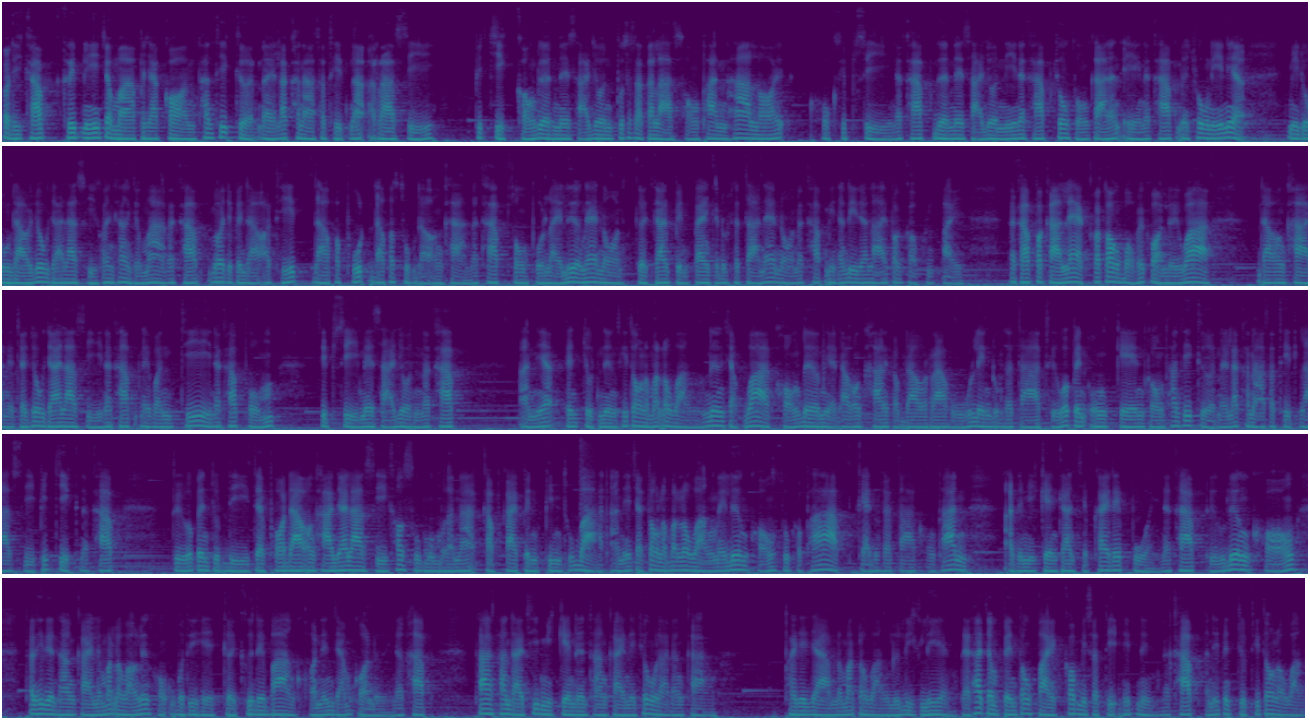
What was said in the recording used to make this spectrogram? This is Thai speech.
สวัสดีครับ คลิปนี้จะมาพยากรณ์ท่านที่เกิดในลัคนาสถิตณราศีพิจิกของเดือนเมษายนพุทธศักราช 2564 นะครับ เดือนเมษายนนี้นะครับ ช่วงสงการนั่นเองนะครับ ในช่วงนี้เนี่ยมีดวงดาวโยกย้ายราศีค่อนข้างจะมากนะครับ ไม่ว่าจะเป็นดาวอาทิตย์ ดาวพระพุธ ดาวพระศุกร์ ดาวอังคารนะครับ ส่งผลหลายเรื่องแน่นอน เกิดการเปลี่ยนแปลงกับดวงชะตาแน่นอนนะครับ มีทั้งดีและร้ายประกอบกันไปนะครับ ประการแรกก็ต้องบอกไว้ก่อนเลยว่า ดาวอังคารเนี่ยจะโยกย้ายราศีนะครับในวันที่นะครับผม 14 เมษายนนะครับ อันนี้เป็นจุดหนึ่งที่ต้องระมัดระวัง เนื่องจากว่าของเดิมเนี่ยดาวอังคารกับดาวราหูเล็งดวงชะตา ถือว่าเป็นองค์เกณฑ์ของท่านที่เกิดในลัคนาสถิตราศีพิจิกนะครับ ถือว่าเป็นจุดดี แต่พอดาวอังคารย้ายราศีเข้าสู่มุมมรณะกลับกลายเป็นพินทุบาท อันนี้จะต้องระมัดระวังในเรื่องของสุขภาพ แก่ดวงชะตาของท่าน อาจจะมีเกณฑ์การเจ็บไข้ได้ป่วยนะครับหรือเรื่องของท่านที่เดินทางไกลระมัดระวังเรื่องของอุบัติเหตุเกิดขึ้นได้บ้างขอเน้นย้ำก่อนเลยนะครับถ้าท่านใดที่มีเกณฑ์เดินทางไกลในช่วงเวลาดังกล่าวพยายามระมัดระวังหรือหลีกเลี่ยง แต่ถ้าจำเป็นต้องไปก็มีสตินิดหนึ่งนะครับ อันนี้เป็นจุดที่ต้องระวัง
